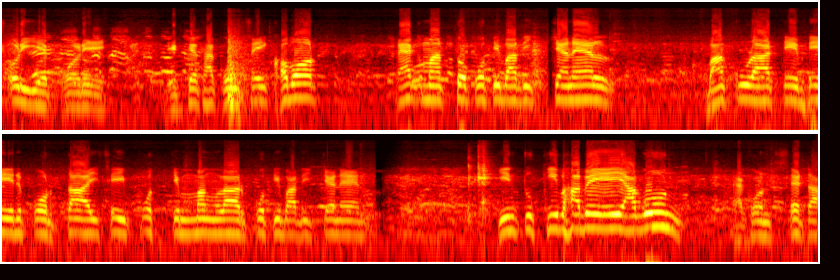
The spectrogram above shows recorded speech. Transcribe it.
ছড়িয়ে পড়ে। দেখতে থাকুন সেই খবর। একমাত্র প্রতিবাদী চ্যানেল, বাঁকুড়া টিভির পর্দায় সেই পশ্চিম বাংলার প্রতিবাদী চ্যানেল। কিন্তু কীভাবে এই আগুন? এখন সেটা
